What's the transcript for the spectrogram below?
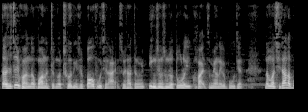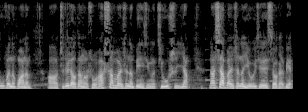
但是这款的话呢，整个车顶是包覆起来，所以它等于硬生生就多了一块这么样的一个部件。那么其他的部分的话呢，啊，直截了当的说，它上半身的变形呢几乎是一样，那下半身呢有一些小改变。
